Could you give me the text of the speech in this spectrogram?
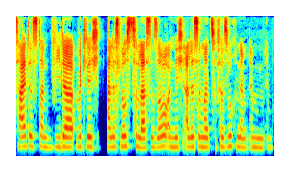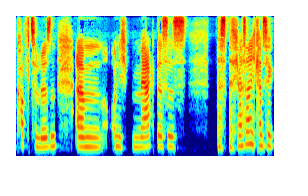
Zeit ist, dann wieder wirklich alles loszulassen so und nicht alles immer zu versuchen, im, im, im Kopf zu lösen. Ähm, und ich merke, dass es, dass, ich weiß auch nicht, ich kann es hier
